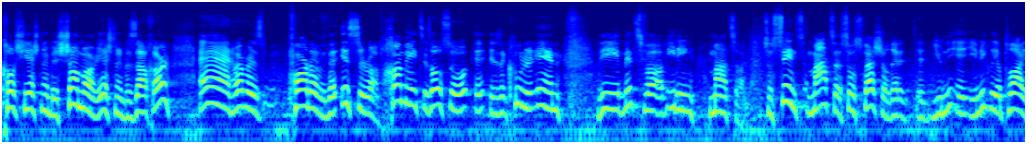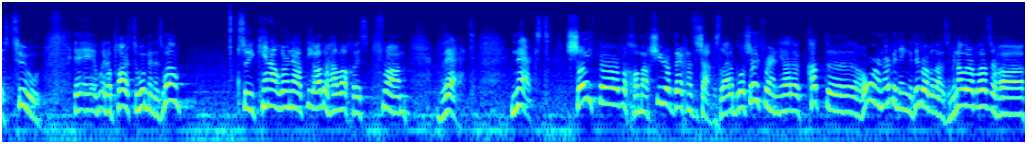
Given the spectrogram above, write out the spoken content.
Kol sheyeshna b'shamar, b'zachar, and whoever is part of the Isser of Chametz is also is included in the mitzvah of eating matzah. So since matzah is so special that it, it, uni- it uniquely applies to, it, it applies to women as well, so you cannot learn out the other halachas from that. Next, Shofar v'chomach shira of Deichnas Shabbos. Allowed to blow shofar and you allowed to cut the horn, everything. Different Rabbi. We know Rabbi Lezer. Ha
